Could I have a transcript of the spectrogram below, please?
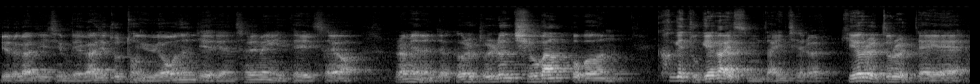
여러 가지 지금 네 가지 두통이 왜 오는지에 대한 설명이 되어 있어요. 그러면 이제 그걸 뚫는 치유 방법은 크게 두 개가 있습니다. 인체를 기혈을 뚫을 때에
